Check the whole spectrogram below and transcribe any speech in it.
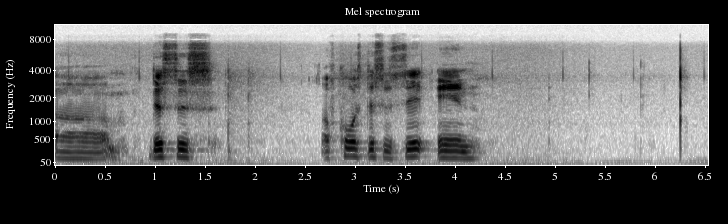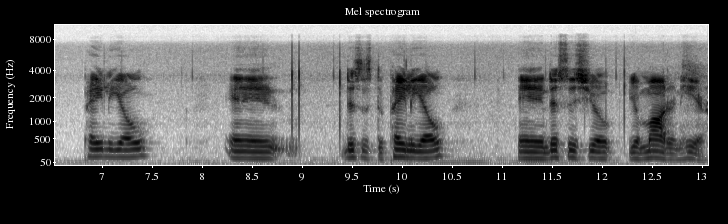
um, this is, of course, this is it in Paleo, and this is the Paleo, and this is your your modern here.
